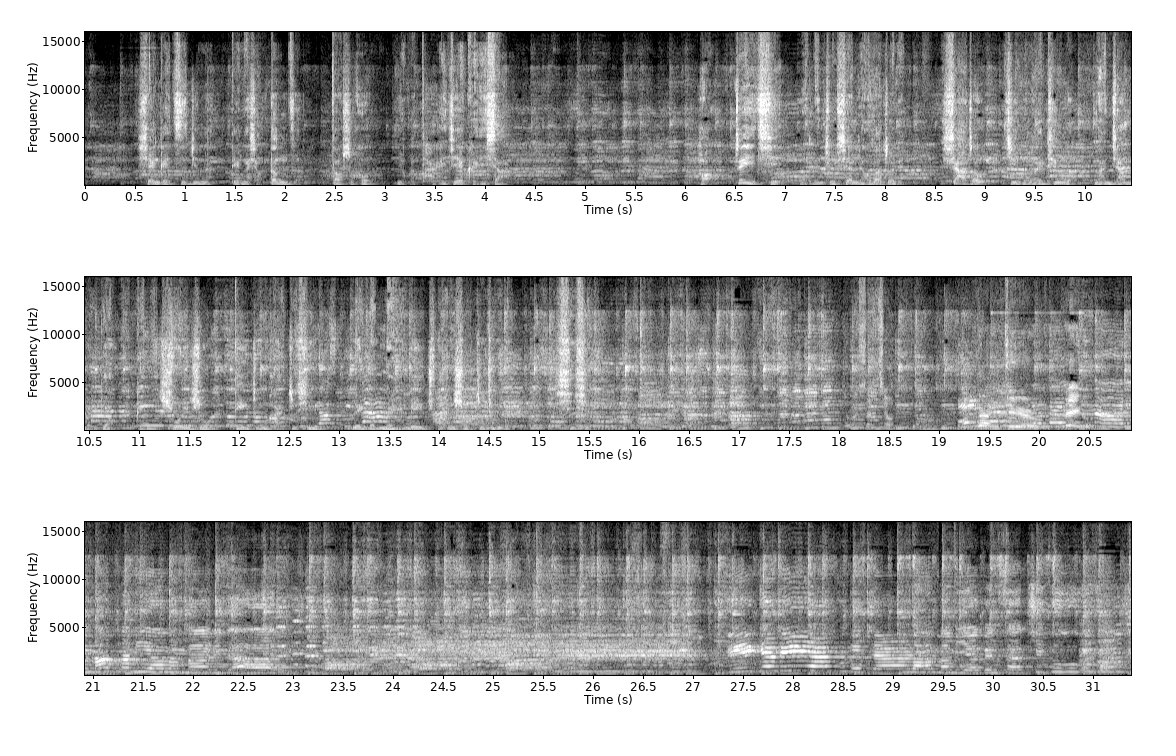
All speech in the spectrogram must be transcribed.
先给自己呢垫个小凳子，到时候有个台阶可以下。好，这一期我们就先聊到这里，下周记得来听我南腔北调给你说一说地中海之星那个美丽传说之中的西西里。Thank you. petit bout.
